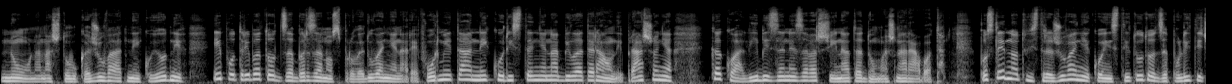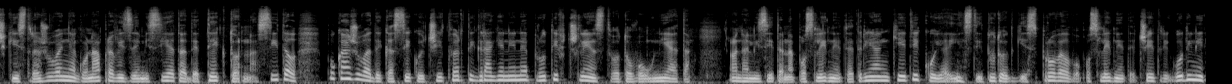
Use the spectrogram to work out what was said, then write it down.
Но на што укажуваат некои од нив е потребата од забрзано спроведување на реформите, а не користење на билатерални прашања како алиби за незавршената домашна работа. Последното истражување кој Институтот за политички истражувања го направи за емисијата Детектор на Сител покажува дека секој четврти граѓанин е против членството во Унијата. Анализите на последните три анкети која институтот ги спровел во последните 4 години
